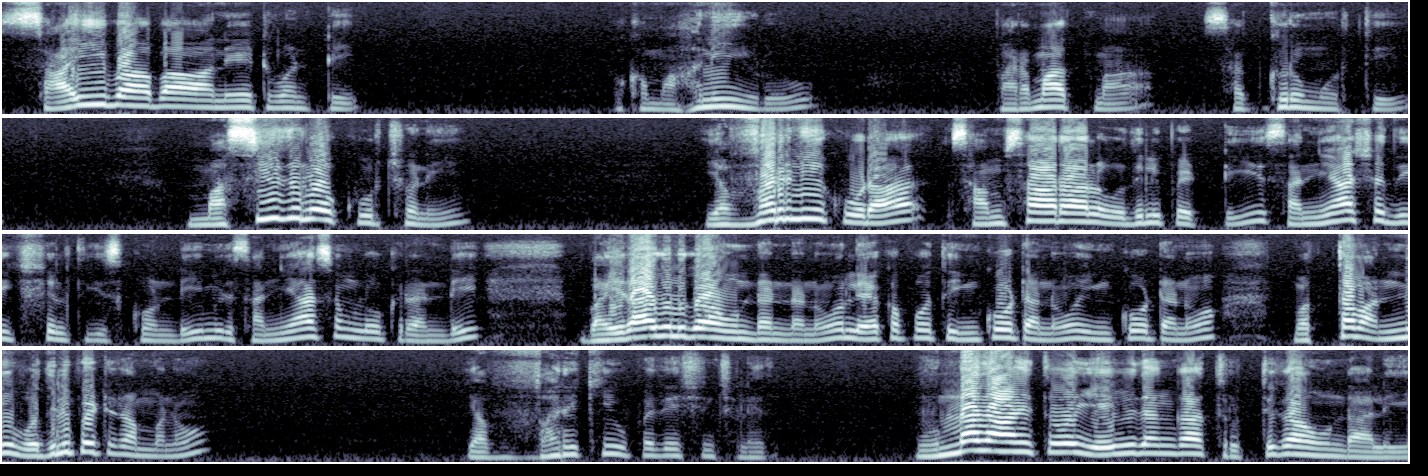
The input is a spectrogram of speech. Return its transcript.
సాయిబాబా అనేటువంటి ఒక మహనీయుడు పరమాత్మ సద్గురుమూర్తి మసీదులో కూర్చొని ఎవరినీ కూడా సంసారాలు వదిలిపెట్టి సన్యాస దీక్షలు తీసుకోండి మీరు సన్యాసంలోకి రండి బైరాగులుగా ఉండండనో లేకపోతే ఇంకోటనో ఇంకోటనో మొత్తం అన్నీ వదిలిపెట్టి రమ్మనో ఎవ్వరికీ ఉపదేశించలేదు. ఉన్నదానితో ఏ విధంగా తృప్తిగా ఉండాలి?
